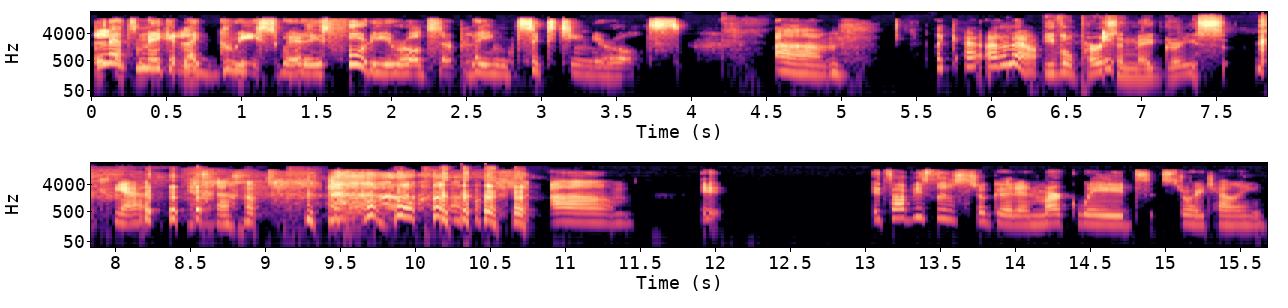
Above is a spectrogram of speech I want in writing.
let's make it like Grease, where these forty-year-olds are playing sixteen-year-olds. Um, like I, I don't know. Evil person made Grease. Yeah. um, it it's obviously still good, and Mark Waid's storytelling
